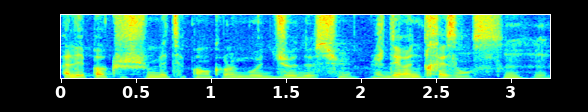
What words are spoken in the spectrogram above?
à l'époque, je ne mettais pas encore le mot Dieu dessus, je dirais une présence. Mhm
